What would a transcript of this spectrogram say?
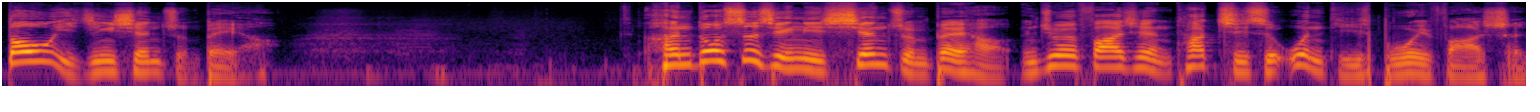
都已经先准备好很多事情，你先准备好，你就会发现它其实问题不会发生。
